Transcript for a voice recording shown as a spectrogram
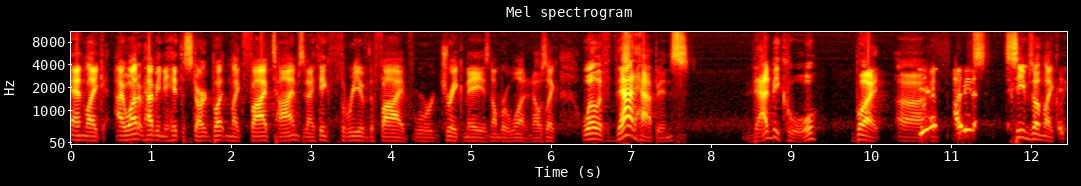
And like, I wound up having to hit the start button like five times, and I think three of the five were Drake Maye as number one. And I was like, well, if that happens, that'd be cool. But uh, yeah, I mean, seems unlikely.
